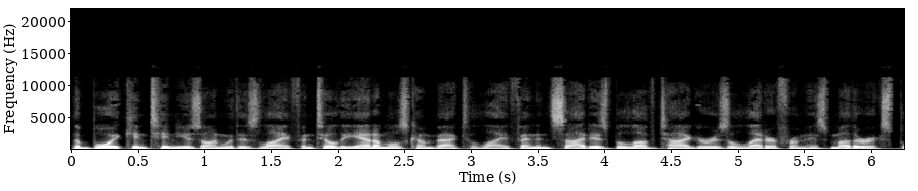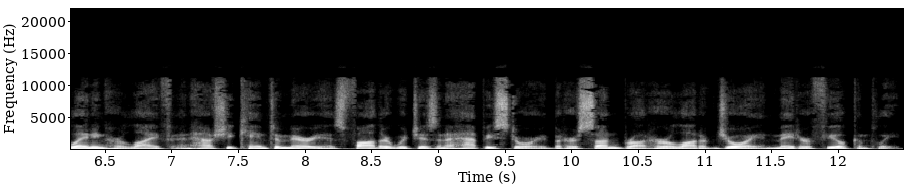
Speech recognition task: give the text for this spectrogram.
the boy continues on with his life until the animals come back to life, and inside his beloved tiger is a letter from his mother explaining her life and how she came to marry his father, which isn't a happy story, but her son brought her a lot of joy and made her feel complete.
